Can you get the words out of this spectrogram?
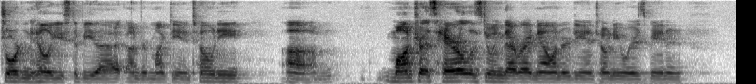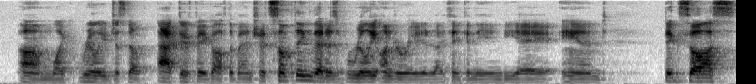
Jordan Hill used to be that under Mike D'Antoni. Um, Montrezl Harrell is doing that right now under D'Antoni, where he's being a, um, like really just an active big off the bench. It's something that is really underrated, I think, in the NBA. And Big Sauce,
